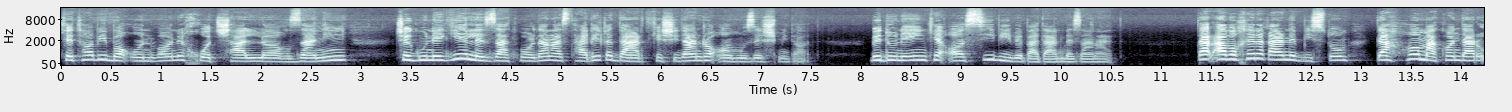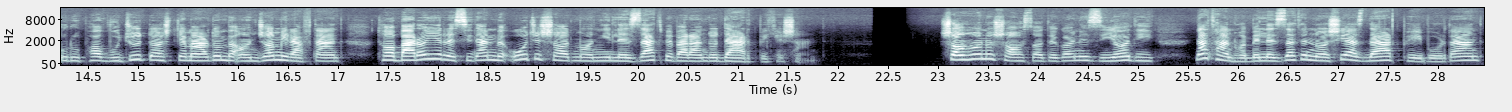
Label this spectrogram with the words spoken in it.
کتابی با عنوان خودشلاق زنی چگونگی لذت بردن از طریق درد کشیدن را آموزش می‌داد بدون اینکه آسیبی به بدن بزند. در اواخر قرن بیستم دهها مکان در اروپا وجود داشت که مردم به آنجا می رفتند تا برای رسیدن به اوج شادمانی لذت ببرند و درد بکشند. شاهان و شاهزادگان زیادی نه تنها به لذت ناشی از درد پی بردند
